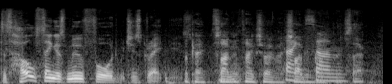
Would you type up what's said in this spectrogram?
the whole thing has moved forward, which is great news. Okay, Simon, thanks very much. Thanks, Simon Simon. there.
